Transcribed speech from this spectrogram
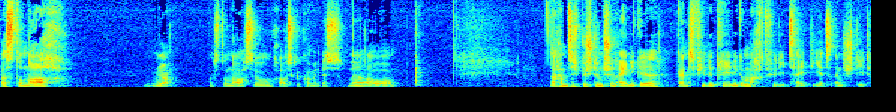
was danach, ja, was danach so rausgekommen ist. Ne? Aber da haben sich bestimmt schon einige ganz viele Pläne gemacht für die Zeit, die jetzt ansteht.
